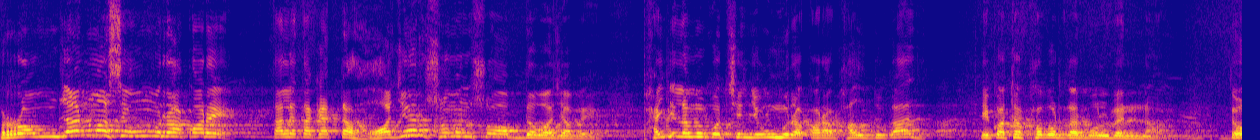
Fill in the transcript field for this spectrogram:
রমজান মাসে উমরা করে, তাহলে তাকে একটা হজের সমান সওয়াব দেওয়া যাবে। ফাইজলামও করছেন যে উমরা করা ফালতু কাজ। এ কথা খবরদার বলবেন না। তো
